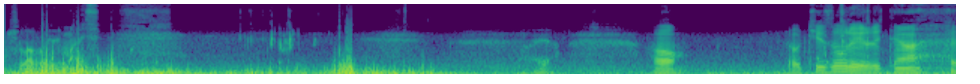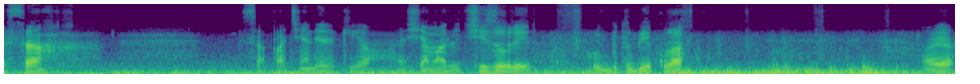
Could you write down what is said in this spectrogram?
Deixa eu lavar ele mais. Ó, é o tesoureiro. Ele tem a, essa essa patinha dele aqui, ó. É chamado de tesoureiro. O butubico lá. Olha,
